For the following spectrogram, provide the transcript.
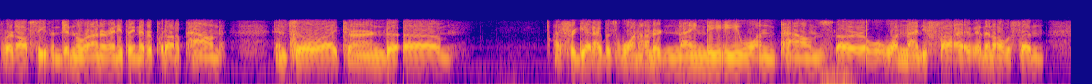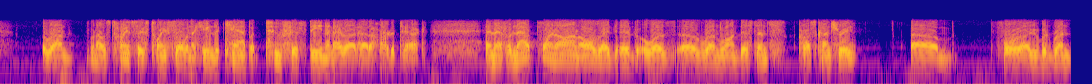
for an off season. Didn't run or anything. Never put on a pound until I turned. Um, I forget. I was 191 pounds or 195, and then all of a sudden, around when I was 26, 27, I came to camp at 215, and I about had a heart attack. And then from that point on, all I did was uh, run long distance, cross country, um, for I would run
